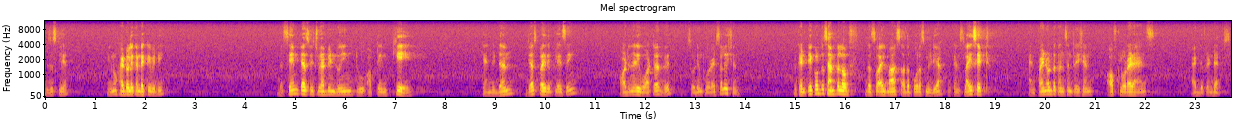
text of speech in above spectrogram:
Is this clear? You know hydraulic conductivity. The same test which you have been doing to obtain K can be done just by replacing ordinary water with sodium chloride solution. You can take out the sample of the soil mass or the porous media, you can slice it and find out the concentration of chloride ions at different depths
